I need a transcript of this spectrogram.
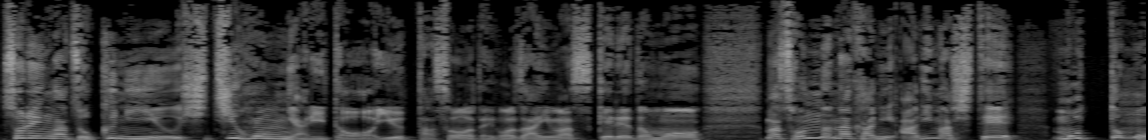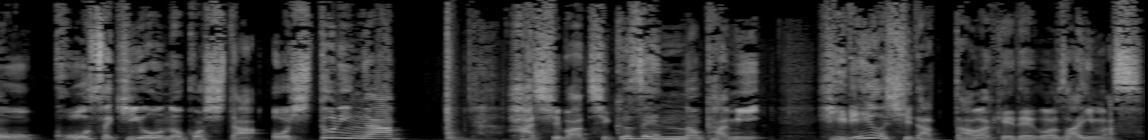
それが俗に言う七本槍と言ったそうでございますけれども、まあそんな中にありまして、最も功績を残したお一人が、羽柴筑前の神、秀吉だったわけでございます。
